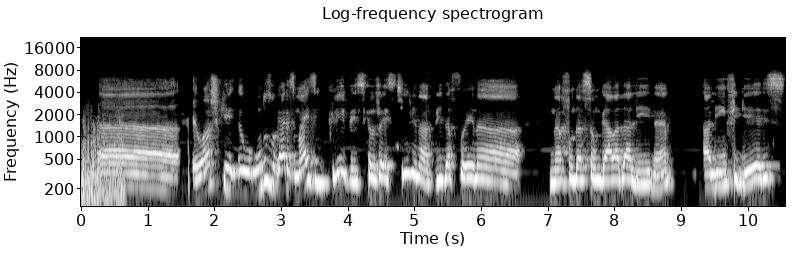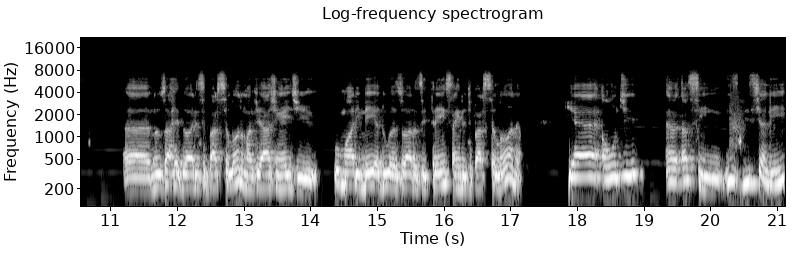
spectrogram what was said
Uh, eu acho que um dos lugares mais incríveis que eu já estive na vida foi na, na Fundação Gala Dali, né? Ali em Figueires, uh, nos arredores de Barcelona, uma viagem aí de uma hora e meia, duas horas de trem saindo de Barcelona, que é onde, uh, assim, existe ali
